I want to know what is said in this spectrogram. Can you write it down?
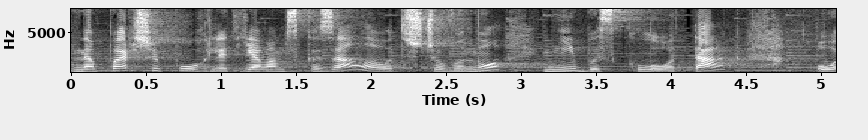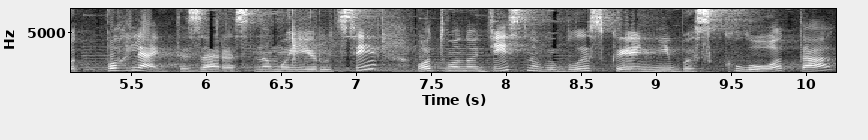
на перший погляд я вам сказала, от що воно ніби скло, так? От погляньте зараз на моїй руці, от воно дійсно виблискує ніби скло, так?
